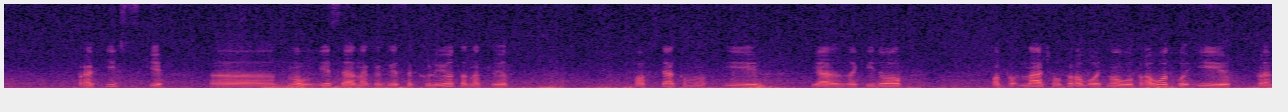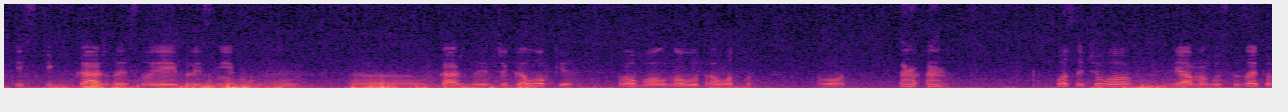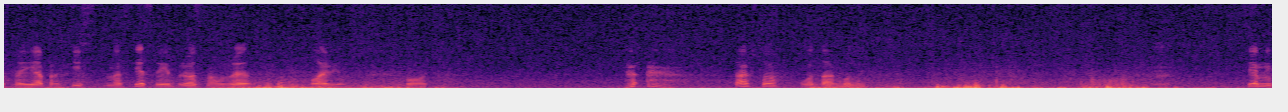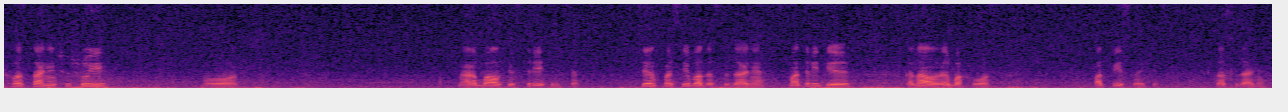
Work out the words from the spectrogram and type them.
практически, э, ну, если она, как говорится, клюет, она клюет по-всякому. И я закидывал, начал пробовать новую проводку и практически каждой своей блесне, э, каждой джиг-головке пробовал новую проводку. Вот. После чего я могу сказать, то, что я практически на все свои блесна уже ловил. Вот. Так что вот так вот. Всем ни хвоста, ни чешуи. Вот. На рыбалке встретимся. Всем спасибо, до свидания. Смотрите канал Рыба Хвост. Подписывайтесь. До свидания.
